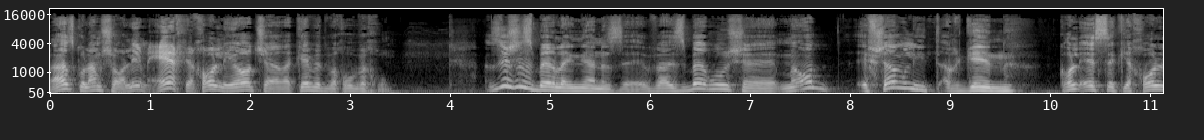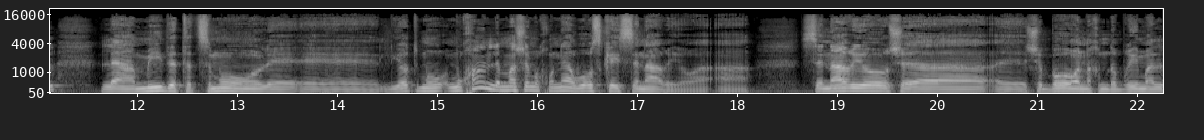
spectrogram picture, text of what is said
ואז כולם שואלים, איך יכול להיות שהרכבת וכו' וכו'. אז יש הסבר לעניין הזה, וההסבר הוא שמאוד אפשר להתארגן, כל עסק יכול להעמיד את עצמו, אה, להיות מוכן למה שמכונה ה-Worst case scenario, סנאריו שה... שבו אנחנו מדברים על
